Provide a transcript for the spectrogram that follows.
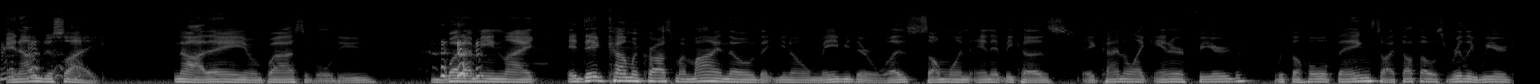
and I'm just like, "Nah, that ain't even possible, dude." But I mean, like, it did come across my mind though that you know maybe there was someone in it because it kind of like interfered with the whole thing. So I thought that was really weird.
